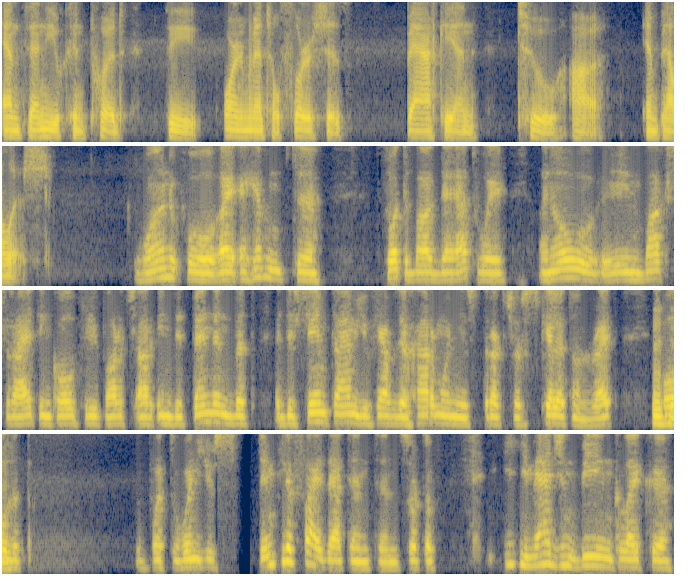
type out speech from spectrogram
and then you can put the ornamental flourishes back in to uh, embellish. Wonderful. I, I haven't uh, thought about that way. I know in Bach's writing, all three parts are independent, but at the same time, you have the harmony structure skeleton, right? Mm-hmm. All the time. But when you simplify that and, and sort of imagine being like a,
